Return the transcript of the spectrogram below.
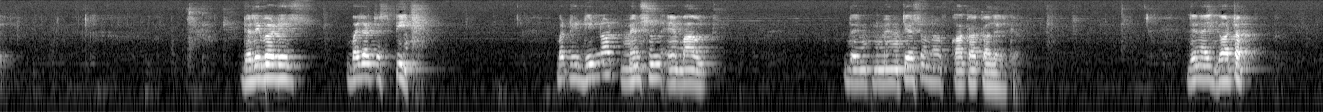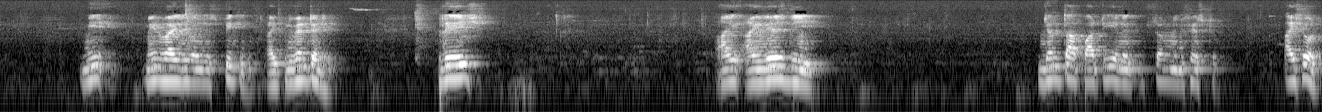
delivered his budget speech, but he did not mention about the implementation of Kaka Kalelkar. Then I got up. Me, meanwhile, he was speaking. I prevented him. Please, I I wage the Janata party election manifesto I showed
